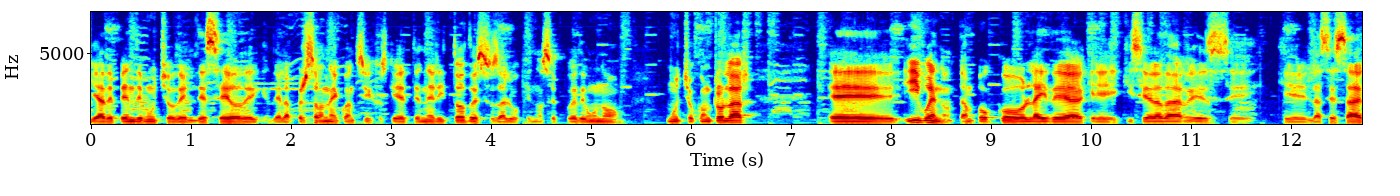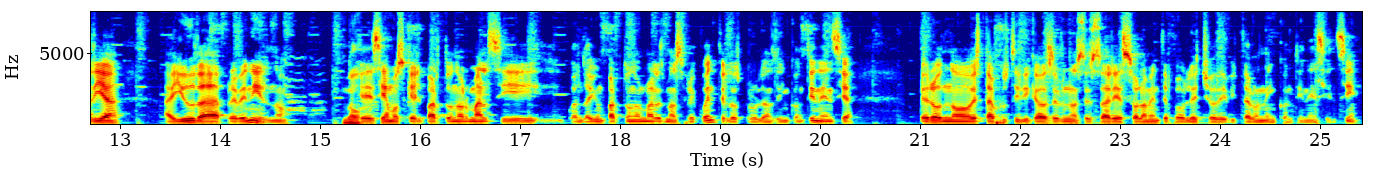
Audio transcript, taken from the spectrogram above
ya depende mucho del deseo de, de la persona y cuántos hijos quiere tener y todo eso es algo que no se puede uno mucho controlar. Eh, y bueno, tampoco la idea que quisiera dar es eh, que la cesárea ayuda a prevenir, ¿no? No. Que decíamos que el parto normal, sí, cuando hay un parto normal es más frecuente los problemas de incontinencia, pero no está justificado hacer una cesárea solamente por el hecho de evitar una incontinencia en sí.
